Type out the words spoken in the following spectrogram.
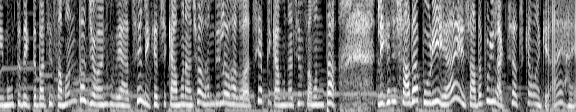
এই মুহূর্তে দেখতে পাচ্ছি সামান্তা জয়েন হয়ে আছে, লিখেছে, কেমন আছো? আলহামদুলিল্লাহ, ভালো আছি। আপনি কেমন আছেন সামান্তা? লিখেছে সাদা পুরি হ্যাঁ সাদা পুরি লাগছে আজকে আমাকে। আয় হায়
